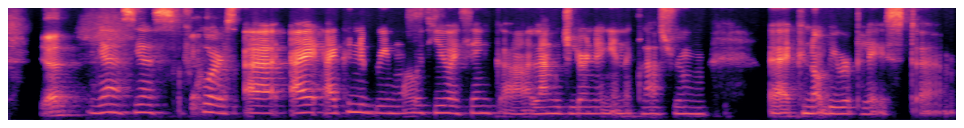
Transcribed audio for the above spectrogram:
yeah. Yes, yes, of yeah. course. Uh, I I couldn't agree more with you. I think uh, language learning in the classroom uh, cannot be replaced um,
